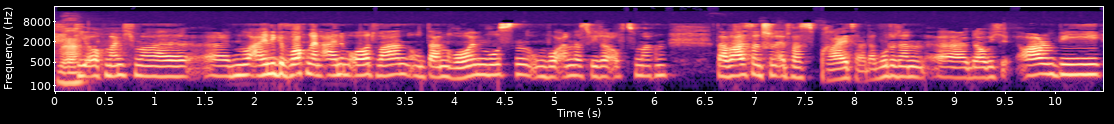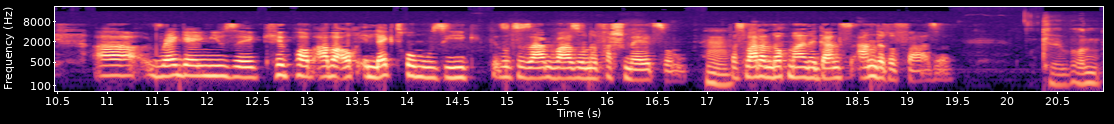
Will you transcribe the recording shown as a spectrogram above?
ja. die auch manchmal äh, nur einige Wochen an einem Ort waren und dann räumen mussten, um woanders wieder aufzumachen, da war es dann schon etwas breiter. Da wurde dann, äh, glaube ich, R&B, äh, Reggae-Musik, Hip-Hop, aber auch Elektromusik sozusagen war so eine Verschmelzung. Hm. Das war dann nochmal eine ganz andere Phase. Okay, wann,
